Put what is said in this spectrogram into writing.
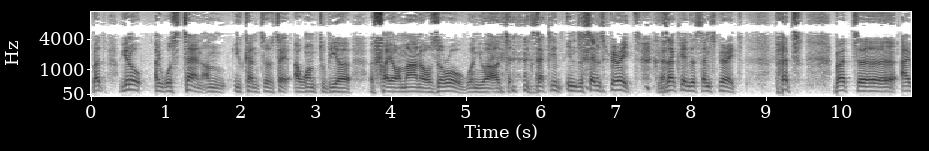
but you know, I was ten, and you can say, "I want to be a, a fireman or Zorro" when you are t- exactly in the same spirit, exactly in the same spirit. But, but uh, I,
